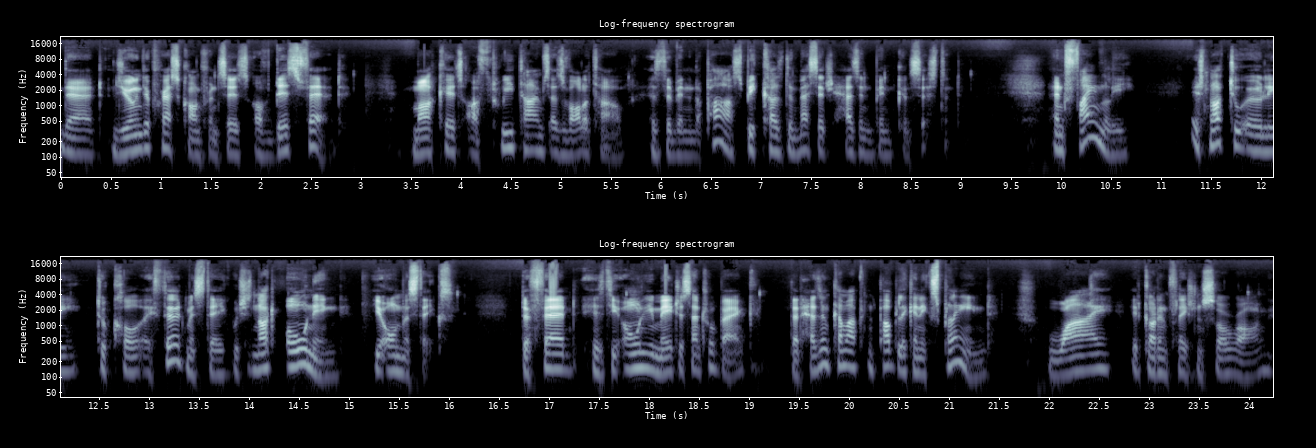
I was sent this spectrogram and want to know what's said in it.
that during the press conferences of this Fed, markets are three times as volatile as they've been in the past because the message hasn't been consistent. And finally, it's not too early to call a third mistake, which is not owning your own mistakes. The Fed is the only major central bank that hasn't come up in public and explained why it got inflation so wrong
